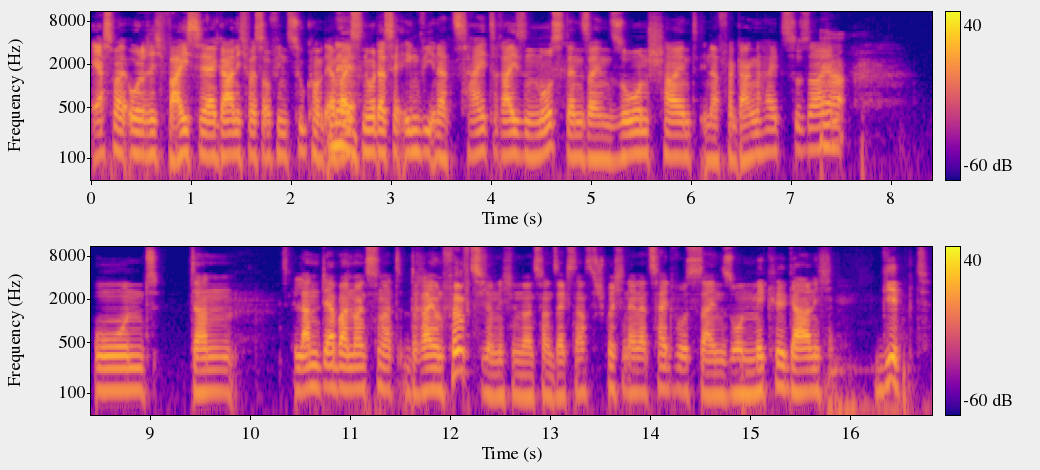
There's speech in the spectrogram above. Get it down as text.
erstmal Ulrich weiß ja gar nicht, was auf ihn zukommt. Er Nee. weiß nur, dass er irgendwie in der Zeit reisen muss, denn sein Sohn scheint in der Vergangenheit zu sein. Ja. Und dann landet er aber 1953 und nicht in 1986, sprich in einer Zeit, wo es seinen Sohn Mickel gar nicht gibt.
